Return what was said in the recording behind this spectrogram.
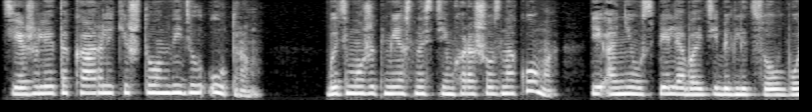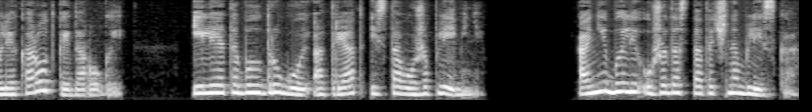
Те же ли это карлики, что он видел утром? Быть может, местность им хорошо знакома, и они успели обойти беглецов более короткой дорогой? Или это был другой отряд из того же племени? Они были уже достаточно близко,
